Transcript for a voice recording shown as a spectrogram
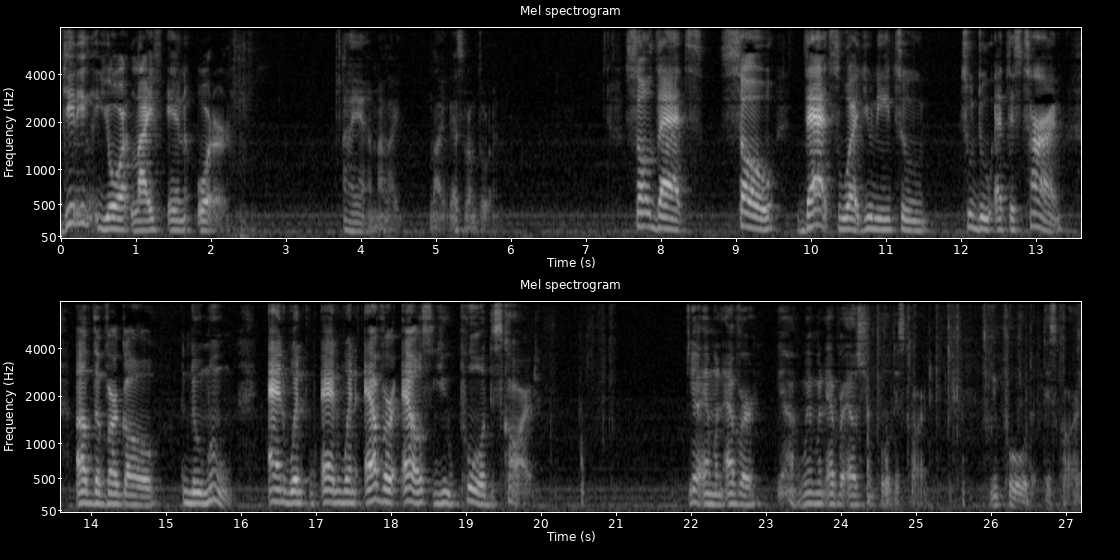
getting your life in order. I am. I like, like, that's what I'm doing. So that's, so that's what you need to, to do at this time of the Virgo new moon. And when, and whenever else you pull this card. Yeah, and whenever, yeah, when, whenever else you pull this card. You pulled this card.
